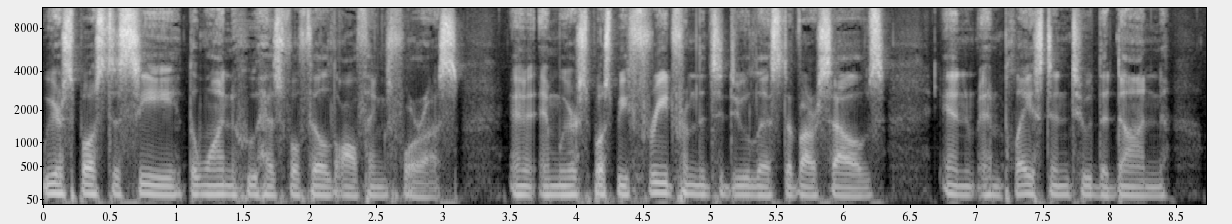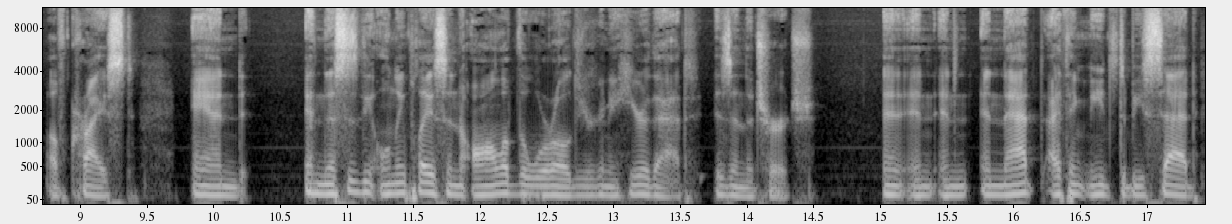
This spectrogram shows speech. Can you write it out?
we are supposed to see the one who has fulfilled all things for us, and and we are supposed to be freed from the to do list of ourselves and and placed into the done of Christ. And and this is the only place in all of the world you're going to hear that is in the church, and and and and that I think needs to be said.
